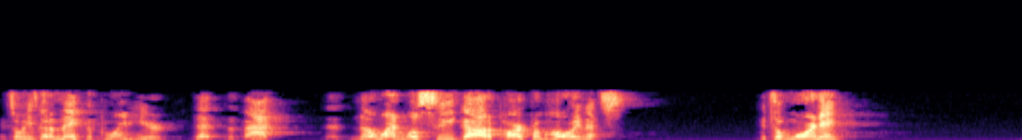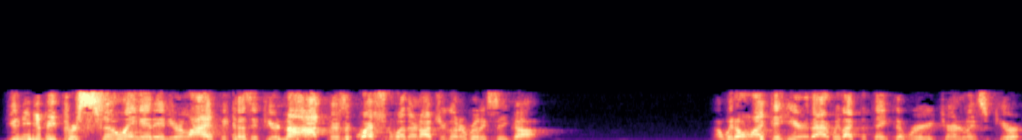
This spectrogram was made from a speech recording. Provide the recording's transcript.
And so he's going to make the point here that the fact that no one will see God apart from holiness. It's a warning. You need to be pursuing it in your life because if you're not, there's a question whether or not you're going to really see God. Now, we don't like to hear that. We like to think that we're eternally secure.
